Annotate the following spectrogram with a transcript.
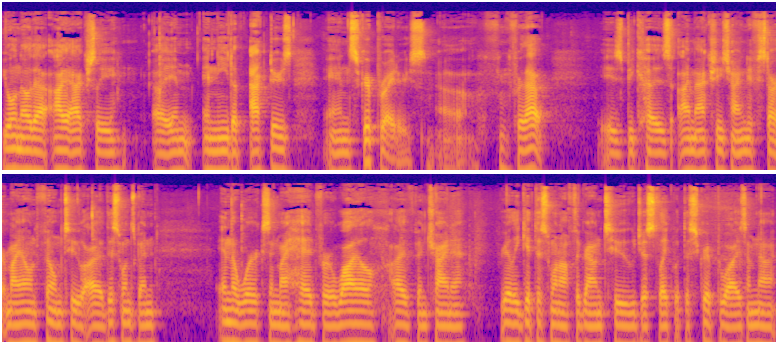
you'll know that I actually uh, am in need of actors and script writers. Uh, for that is because I'm actually trying to start my own film too. Uh, this one's been in the works in my head for a while. I've been trying to really get this one off the ground too. Just like with the script wise, I'm not,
